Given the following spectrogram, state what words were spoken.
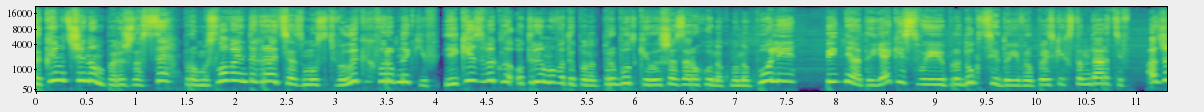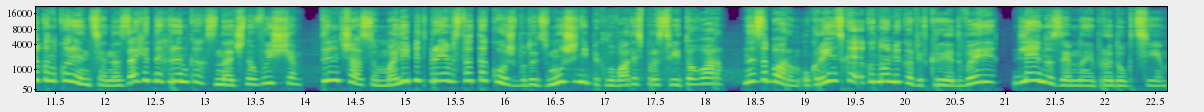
Таким чином, перш за все, промислова інтеграція змусить великих виробників, які звикли отримувати понадприбутки лише за рахунок монополії, підняти якість своєї продукції до європейських стандартів, адже конкуренція на західних ринках значно вища. Тим часом малі підприємства також будуть змушені піклуватись про свій товар. Незабаром українська економіка відкриє двері для іноземної продукції.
